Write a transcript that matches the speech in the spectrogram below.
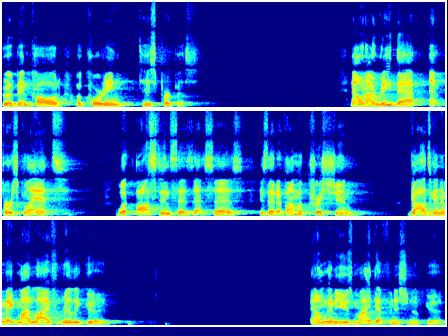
who have been called according to his purpose. Now, when I read that at first glance, what Austin says that says is that if I'm a Christian, God's going to make my life really good. And I'm going to use my definition of good.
